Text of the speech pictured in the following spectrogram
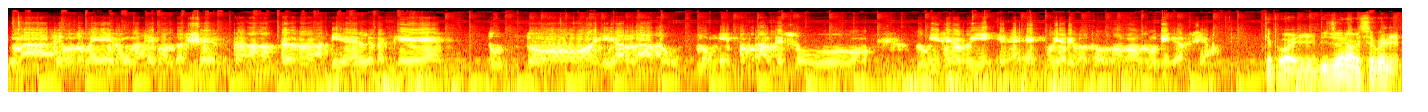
Ma secondo me era una seconda scelta per ADL perché tutto era andato lungo importante su Luis Enrique e poi è arrivato Rudy Garcia. Che poi di Genovese, quelli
